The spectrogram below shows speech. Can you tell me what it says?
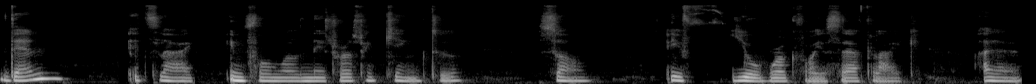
Then it's like informal networking too. So if you work for yourself like a,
